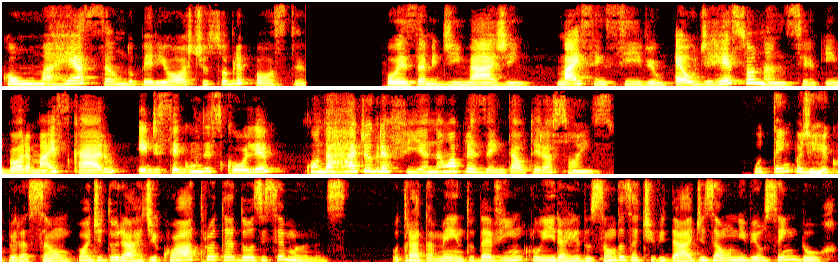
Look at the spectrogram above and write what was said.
com uma reação do periósteo sobreposta. O exame de imagem mais sensível é o de ressonância, embora mais caro e de segunda escolha quando a radiografia não apresenta alterações. O tempo de recuperação pode durar de 4 até 12 semanas. O tratamento deve incluir a redução das atividades a um nível sem dor,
